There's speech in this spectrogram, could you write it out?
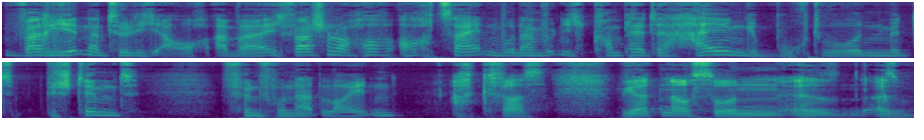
variiert natürlich auch, aber ich war schon auf Hoch- Hochzeiten, wo dann wirklich komplette Hallen gebucht wurden mit bestimmt 500 Leuten. Ach krass. Wir hatten auch so ein, äh, also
